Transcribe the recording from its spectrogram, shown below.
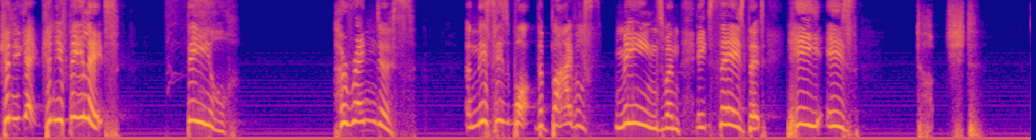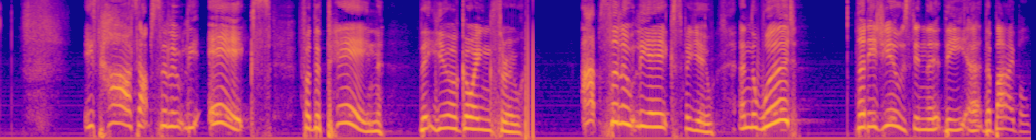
can you get, can you feel it? Feel. Horrendous. And this is what the Bible means when it says that he is touched. His heart absolutely aches for the pain that you're going through. Absolutely aches for you. And the word that is used in the, the, uh, the Bible,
